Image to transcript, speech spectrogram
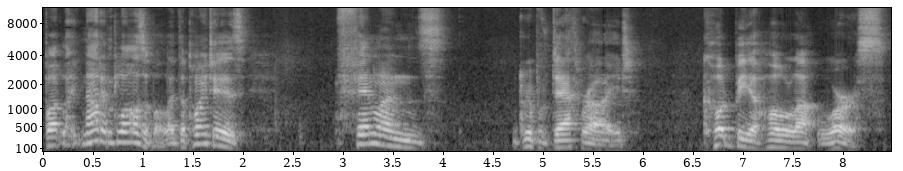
but like, not implausible. Like, the point is, Finland's group of death ride could be a whole lot worse.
